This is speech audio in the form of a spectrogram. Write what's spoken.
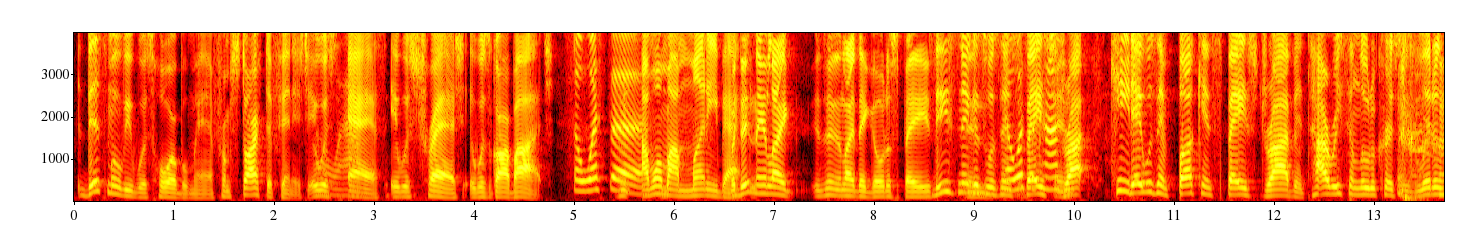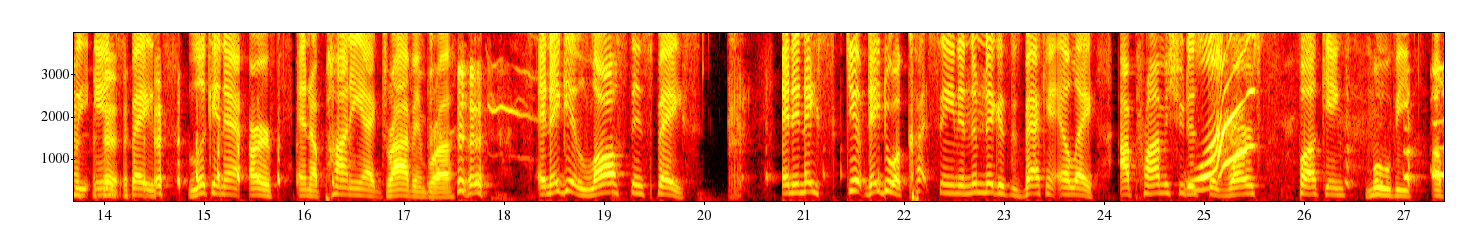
this movie was horrible, man, from start to finish. It was Oh, wow. ass. It was trash. It was garbage. So what's the? I want my money back. But didn't they like? Isn't it like they go to space? These niggas and- was in No, what's the space. concept? Dri- Key, they was in fucking space driving. Tyrese and Ludacris was literally in space looking at Earth and a Pontiac driving, bruh. And they get lost in space. And then they skip, they do a cut scene and them niggas is back in LA. I promise you this is What? the worst fucking movie of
